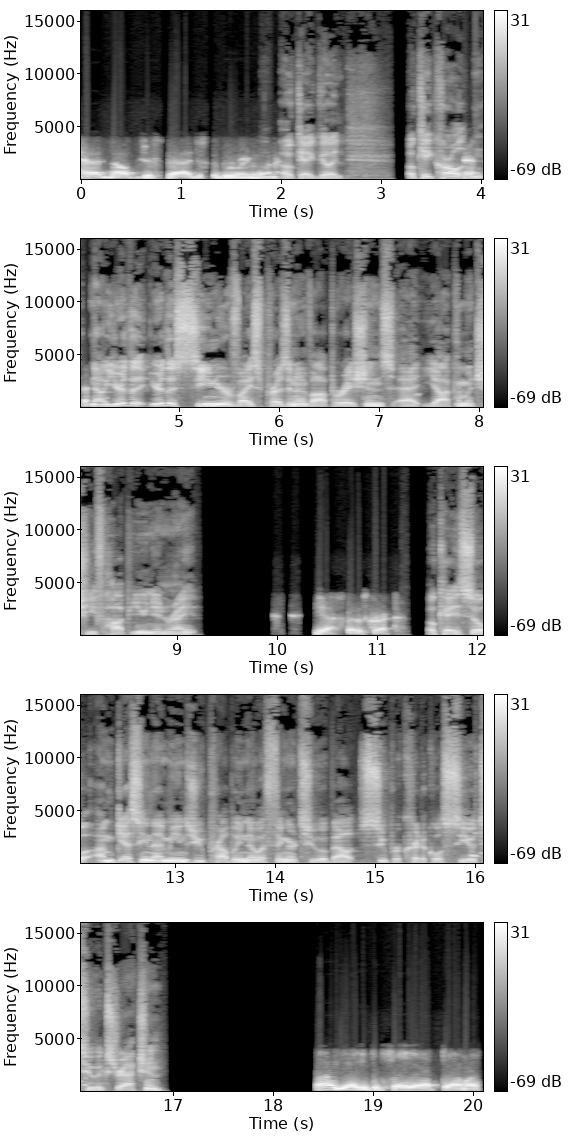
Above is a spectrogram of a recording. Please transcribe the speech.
Uh, nope, just uh, just the brewing one. Okay, good. Okay, Karl. now you're the you're the senior vice president of operations at Yakima Chief Hop Union, right? Yes, that is correct. Okay, so I'm guessing that means you probably know a thing or two about supercritical CO2 extraction. Uh, yeah, you could say that. Uh, my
